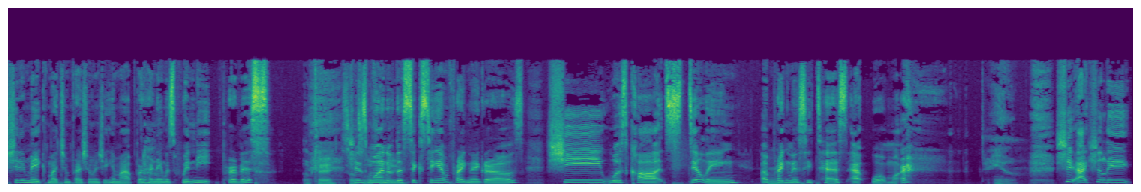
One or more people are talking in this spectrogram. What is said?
She didn't make much impression when she came out, but her name was Whitney Purvis. okay, sounds She's one of the 16 and pregnant girls. She was caught stealing a Hmm. pregnancy test at Walmart. Damn. She actually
